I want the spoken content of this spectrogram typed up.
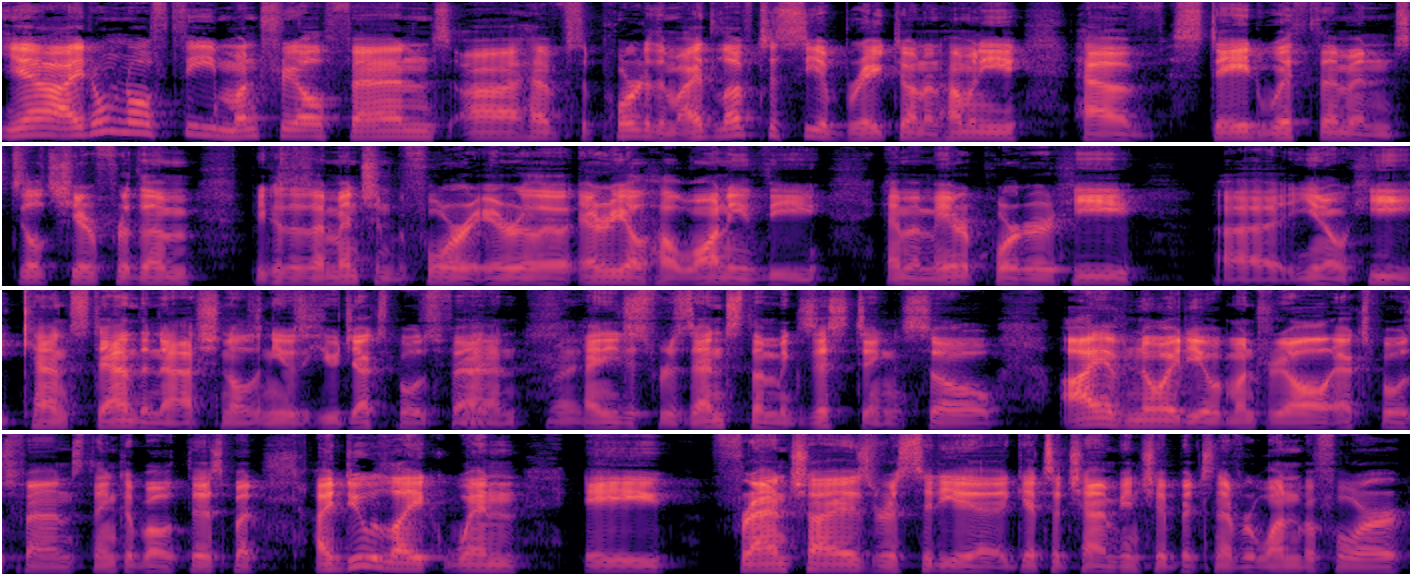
Yeah, I don't know if the Montreal fans uh, have supported them. I'd love to see a breakdown on how many have stayed with them and still cheer for them. Because as I mentioned before, Ariel, Ariel Helwani, the MMA reporter, he uh, you know, he can't stand the Nationals and he was a huge Expos fan right, right. and he just resents them existing. So I have no idea what Montreal Expos fans think about this, but I do like when a franchise or a city uh, gets a championship it's never won before.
